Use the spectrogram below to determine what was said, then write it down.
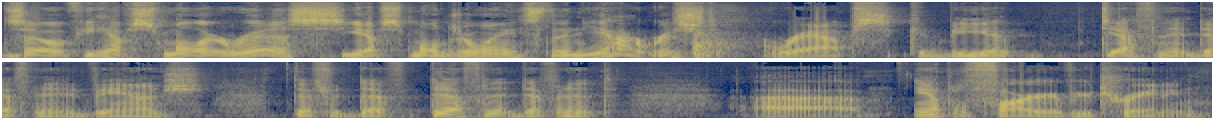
So if you have smaller wrists, you have small joints, then yeah, wrist wraps could be a definite, definite advantage. Definite, def, definite, definite uh, amplifier of your training.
